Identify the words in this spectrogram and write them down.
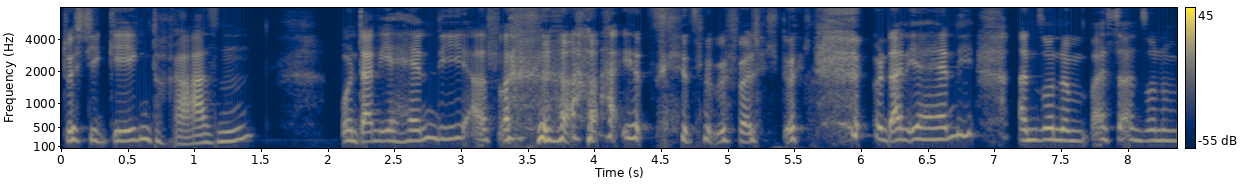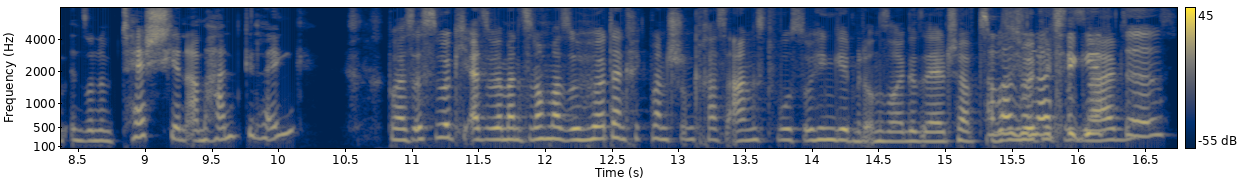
durch die Gegend rasen und dann ihr Handy, also, jetzt geht's mir völlig durch, und dann ihr Handy an so einem, weißt du, an so einem, in so einem Täschchen am Handgelenk Boah, es ist wirklich, also wenn man es nochmal so hört, dann kriegt man schon krass Angst, wo es so hingeht mit unserer Gesellschaft. Das Aber so Leute so gibt es.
